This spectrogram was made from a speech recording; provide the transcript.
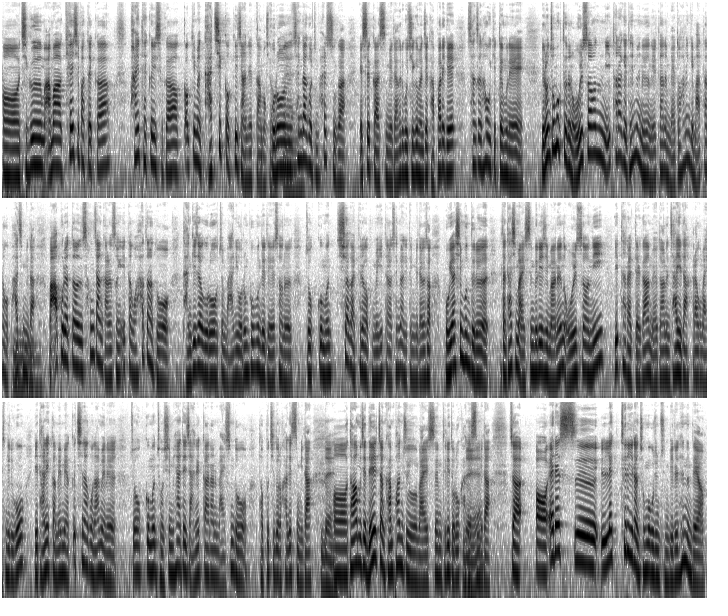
어, 지금 아마 KH바텍과 파인테크닉스가 꺾이면 같이 꺾이지 않을까 뭐 그렇죠. 그런 네. 생각을 좀 할 수가 있을 것 같습니다. 그리고 지금 현재 가파르게 상승하고 있기 때문에 이런 종목들은 5일선 이탈하게 되면은 일단은 매도하는 게 맞다라고 봐집니다. 뭐 앞으로 어떤 성장 가능성이 있다고 하더라도 단기적으로 좀 많이 오른 부분에 대해서는 조금은 취약할 필요가 분명히 있다고 생각이 듭니다. 그래서 보유하신 분들은 일단 다시 말씀드리지만은 5일선이 이탈할 때가 매도하는 자리다라고 말씀드리고 이 단일가 매매가 끝이 나고 나면은 조금은 조심해야 되지 않을까라는 말씀도 덧붙이도록 하겠습니다. 네. 어, 다음 이제 내일장 간판주 말씀드리도록 네. 하겠습니다. 자, 어, LS 일렉트릭이라는 종목을 좀 준비를 했는데요.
